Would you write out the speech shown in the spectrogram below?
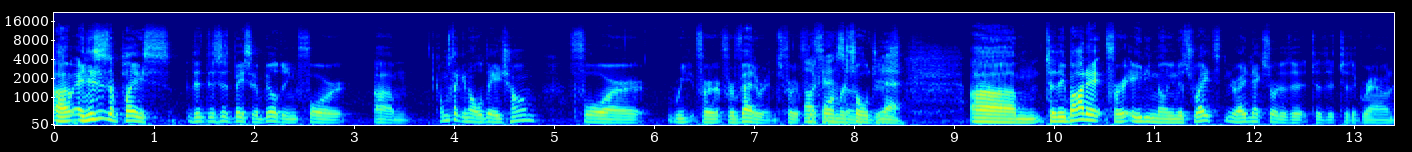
Uh, and this is a place. th- This is basically a building for um, almost like an old age home for re, for for veterans for, for Okay, former so, soldiers. yeah. Um, so they bought it for 80 million. It's right right next door to the to the to the ground.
